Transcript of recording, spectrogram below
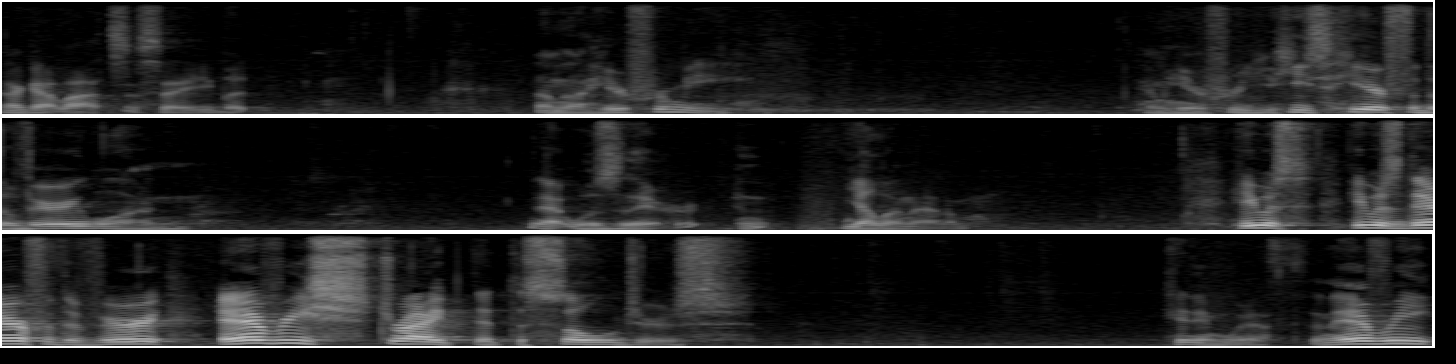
I got lots to say, but I'm not here for me. I'm here for you. He's here for the very one that was there and yelling at him. He was, he was there for the very, every stripe that the soldiers hit him with. And every,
